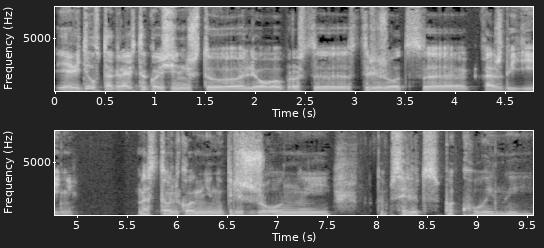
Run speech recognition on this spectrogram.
Я видел фотографии, такое ощущение, что Лева просто стрижется каждый день. Настолько он не напряженный, абсолютно спокойный.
